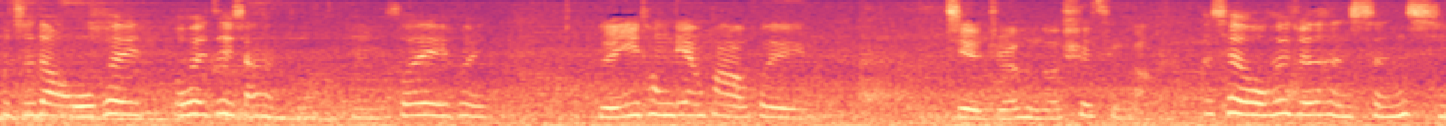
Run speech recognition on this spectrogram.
不知道我会我会自己想很多，嗯，所以会，所以一通电话会解决很多事情吧。而且我会觉得很神奇。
